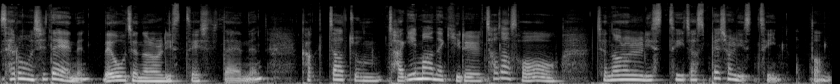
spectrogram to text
새로운 시대에는 네오 제너럴리스트의 시대에는 각자 좀 자기만의 길을 찾아서 generalist이자 specialist인 어떤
